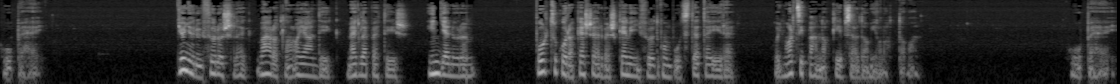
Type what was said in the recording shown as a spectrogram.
Hópehely. Gyönyörű fölösleg, váratlan ajándék, meglepetés, ingyen öröm, porcukor a keserves, kemény földgombóc tetejére, hogy marcipánnak képzeld, ami alatta van. Hópehely.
